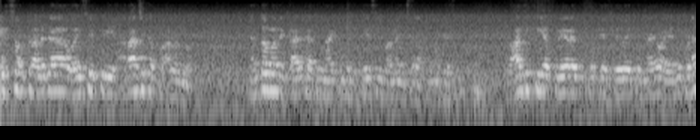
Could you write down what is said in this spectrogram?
ఐదు సంవత్సరాలుగా వైసీపీ అరాచక పాలనలో ఎంతోమంది కార్యకర్తలు నాయకుల కేసులు బనాయించారు. అక్రమ కేసులు. రాజకీయ ప్రేరేపిత కేసులు ఏవైతే ఉన్నాయో అవన్నీ కూడా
